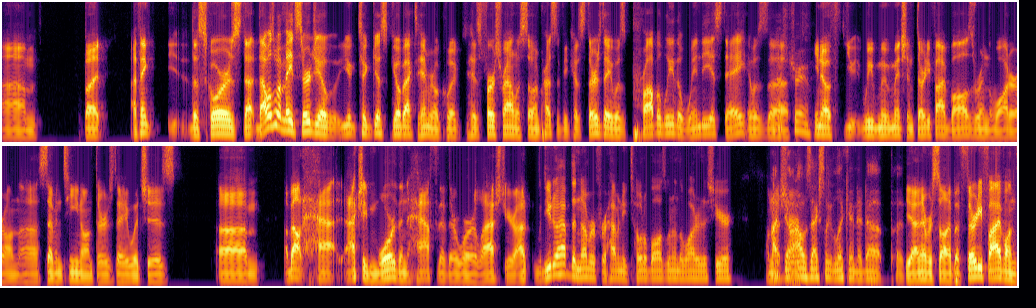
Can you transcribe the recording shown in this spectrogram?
um, but I think the scores that that was what made Sergio you, to just go back to him real quick. His first round was so impressive because Thursday was probably the windiest day. It was the true. you know, you, we mentioned 35 balls were in the water on uh, 17 on Thursday, which is um, about half, actually more than half that there were last year. I, do you have the number for how many total balls went in the water this year? I'm not don't- sure. I was actually looking it up, but yeah, I never saw it, but 35 on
